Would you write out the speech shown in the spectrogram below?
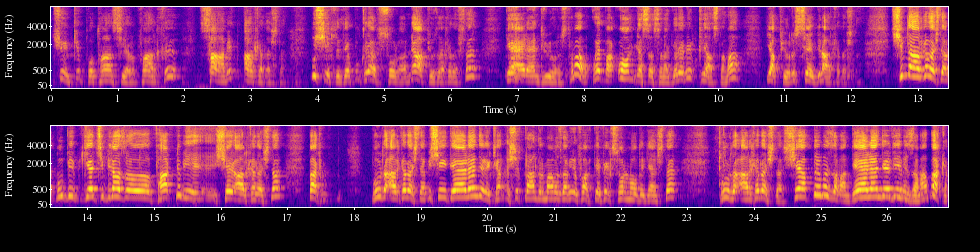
Çünkü potansiyel farkı sabit arkadaşlar. Bu şekilde bu grafik sorular ne yapıyoruz arkadaşlar? Değerlendiriyoruz tamam mı? Hep bak ohm yasasına göre bir kıyaslama yapıyoruz sevgili arkadaşlar. Şimdi arkadaşlar bu bir, gerçi biraz e, farklı bir şey arkadaşlar. Bakın burada arkadaşlar bir şey değerlendirirken ışıklandırmamızda bir ufak tefek sorun oldu gençler. Burada arkadaşlar şey yaptığımız zaman değerlendirdiğimiz zaman bakın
